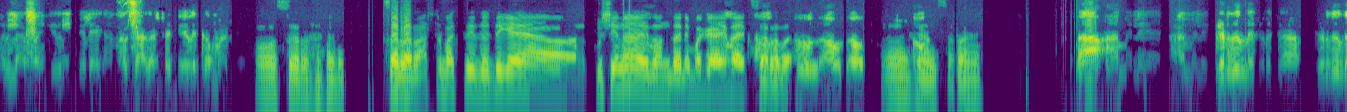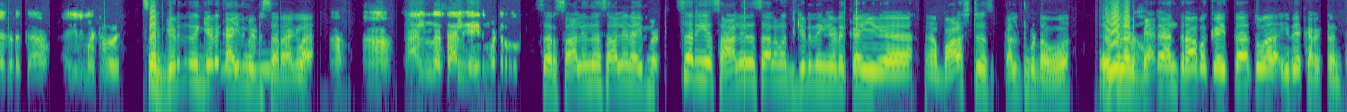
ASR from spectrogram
ಮರಿಲಾರ್ದಂಗೆ ಇರಲಿ ತಲೆಯಾಗ ಅನ್ನೋದಕ್ಕೆ ಆಗಸ್ಟ್ ಹದಿನೈದಕ್ಕೆ ಮಾಡಿ ಓ ಸರ್. ಸರ್ ರಾಷ್ಟ್ರಭಕ್ತಿ ಜೊತೆಗೆ ಖುಷಿನ ಕೃಷಿನ ಇದೊಂದು ನಿಮಗೆ ಇದಾಯ್ತು ಸರ್ ಅದು. ಹೌದು ಹೌದು ಹೌದು ಹ್ಮ್ ಸರ್. ಆ- ಆಮೇಲೆ ಆಮೇಲೆ ಗಿಡದಿಂದ ಗಿಡಕ್ಕ ಗಿಡದಿಂದ ಗಿಡಕ್ಕ ಐದು ಮೀಟರ್ ಸರ್ ಗಿಡದಿಂದ ಗಿಡಕ್ಕೆ ಐದು ಮೀಟರ್ ಸರ್ ಆಗಲ್ಲ. ಹಾ ಸಾಲಿಂದ ಸಾಲಿಗೆ ಐದು ಮೀಟರ್ ಸರ್ ಸಾಲಿನ ಸಾಲಿನ ಐದ್ ಮೀಟರ್ ಸರ್ ಈ ಸಾಲಿನ ಸಾಲ ಮತ್ತೆ ಗಿಡದ ಗಿಡಕ್ಕೆ ಈಗ ಬಹಳಷ್ಟು ಕಲ್ತ್ ಬಿಟ್ಟವು ಏನಾದ್ರು ಬೇರೆ ಅಂತ ಆಗ್ಬೇಕಾಯ್ತಾ ಅಥವಾ ಇದೇ ಕರೆಕ್ಟ್ ಅಂತ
